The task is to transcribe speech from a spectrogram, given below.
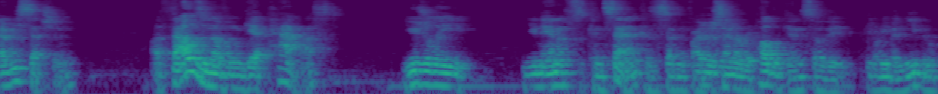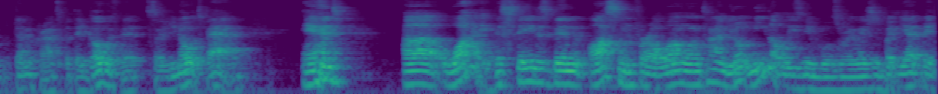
every session. A thousand of them get passed, usually unanimous consent, because 75% are Republicans, so they, you don't even need the Democrats, but they go with it, so you know it's bad. And uh, why? The state has been awesome for a long, long time. You don't need all these new rules and regulations, but yet they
